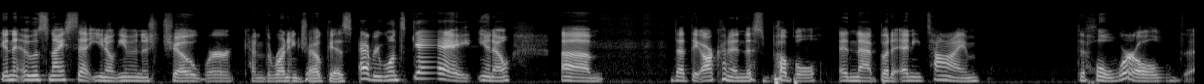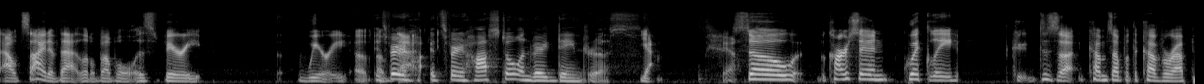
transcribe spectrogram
and it was nice that you know even a show where kind of the running joke is everyone's gay you know um that they are kind of in this bubble and that but at any time the whole world outside of that little bubble is very weary of, It's of very that. it's very hostile and very dangerous. Yeah. Yeah. So Carson quickly does, uh, comes up with a cover up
